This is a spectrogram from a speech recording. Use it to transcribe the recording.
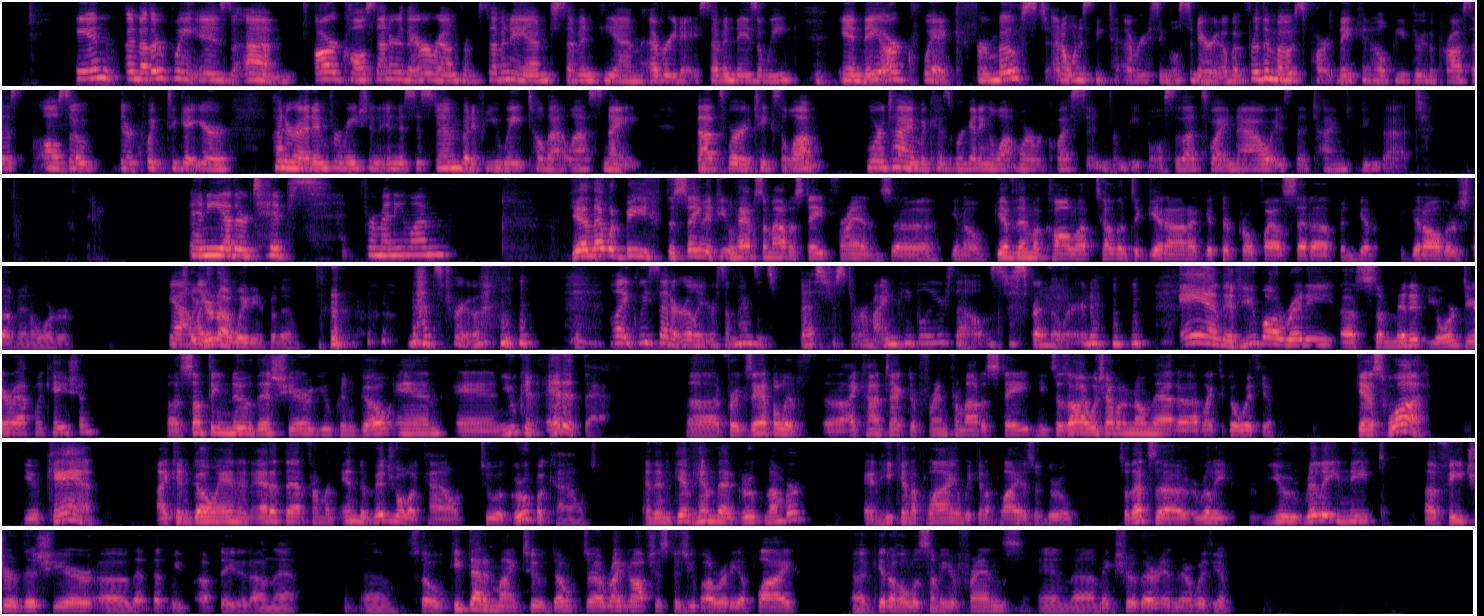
And another point is um, our call center, they're around from 7 a.m. to 7 p.m. every day, seven days a week. And they are quick for most. I don't want to speak to every single scenario, but for the most part, they can help you through the process. Also, they're quick to get your hunter ed information in the system. But if you wait till that last night, that's where it takes a lot more time because we're getting a lot more requests in from people. So that's why now is the time to do that. Any other tips from anyone? Yeah, and that would be the same if you have some out of state friends. Uh, you know, give them a call up, tell them to get on it, get their profile set up, and get get all their stuff in order. Yeah, so like- you're not waiting for them. That's true. like we said earlier, sometimes it's best just to remind people yourselves to spread the word. And if you've already uh, submitted your deer application, uh, something new this year, you can go in and you can edit that. Uh, for example, if uh, I contact a friend from out of state and he says, Oh, I wish I would have known that, uh, I'd like to go with you. Guess what? You can. I can go in and edit that from an individual account to a group account and then give him that group number and he can apply and we can apply as a group. So that's a really you really neat uh, feature this year uh, that that we've updated on that. Um, so keep that in mind too. Don't uh, write it off just because you've already applied. Uh, get a hold of some of your friends and uh, make sure they're in there with you.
